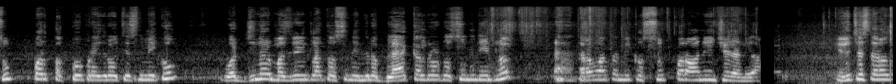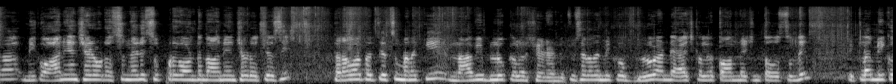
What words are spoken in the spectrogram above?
సూపర్ తక్కువ ప్రైస్లో వచ్చేసి మీకు. ఒరిజినల్ మజ్లిన్ క్లాత్ వస్తుంది ఇందులో బ్లాక్ కలర్ ఒకటి వస్తుంది దీంట్లో. తర్వాత మీకు సూపర్ ఆనియన్ షేడ్ అండి. ఇది వచ్చేసి తర్వాత మీకు ఆనియన్ షేడ్ ఒకటి వస్తుందండి సూపర్గా ఉంటుంది ఆనియన్ షేడ్ వచ్చేసి. తర్వాత వచ్చేసి మనకి నావీ బ్లూ కలర్ షేడ్ అండి. చూసారు కదా మీకు బ్లూ అండ్ యాష్ కలర్ కాంబినేషన్తో వస్తుంది. ఇట్లా మీకు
